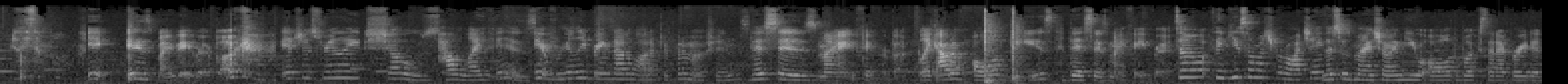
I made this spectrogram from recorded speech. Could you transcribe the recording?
Really simple. It is my favorite book. It just really shows how life is. It really brings out a lot of different emotions. This is my favorite book. Like out of all of these, this is my favorite. So thank you so much for watching. This was my showing you all the books that I've rated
